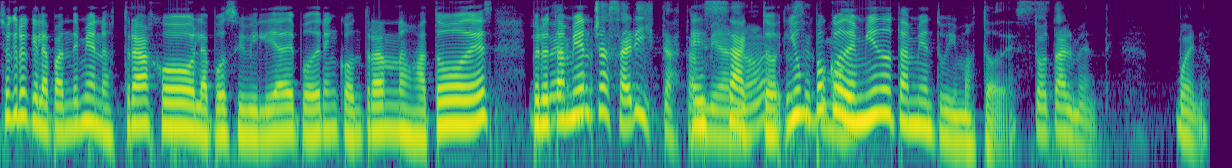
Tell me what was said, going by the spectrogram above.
Yo creo que la pandemia nos trajo la posibilidad de poder encontrarnos a todos, pero también... muchas aristas también. ¿no? exacto, y un poco como- de miedo también tuvimos todos. Totalmente. Bueno.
